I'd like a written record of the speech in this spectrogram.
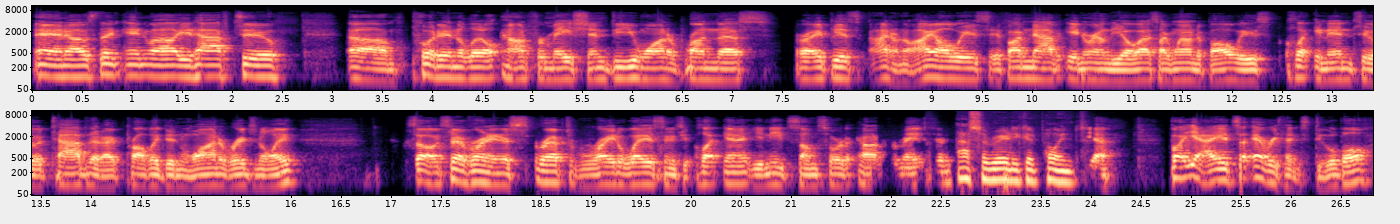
and I was thinking, well, you'd have to um, put in a little confirmation. Do you want to run this? Right? Because I don't know. I always, if I'm navigating around the OS, I wound up always clicking into a tab that I probably didn't want originally. So instead of running a script right away as soon as you click in it, you need some sort of confirmation. That's a really good point. Yeah, but yeah, it's everything's doable,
